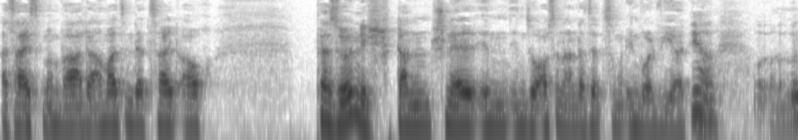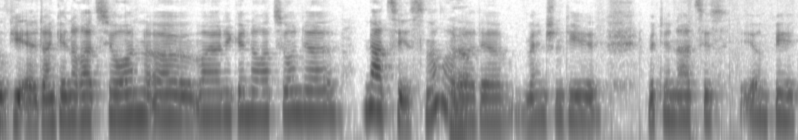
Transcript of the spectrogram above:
Das heißt, man war damals in der Zeit auch persönlich dann schnell in, in so Auseinandersetzungen involviert. Ja, ne? also und die Elterngeneration äh, war ja die Generation der Nazis, ne? oder ja. der Menschen, die mit den Nazis irgendwie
